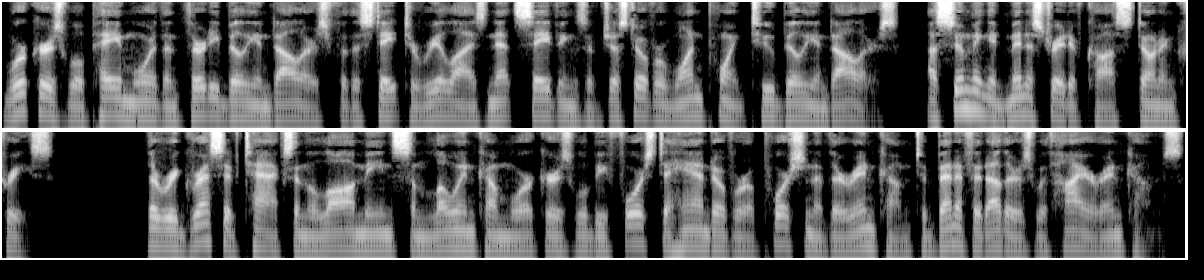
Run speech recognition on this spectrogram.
workers will pay more than $30 billion for the state to realize net savings of just over $1.2 billion, assuming administrative costs don't increase. The regressive tax in the law means some low income workers will be forced to hand over a portion of their income to benefit others with higher incomes.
